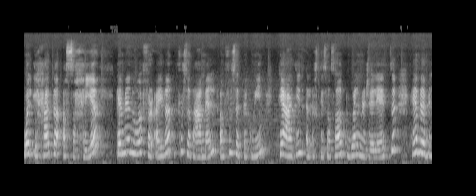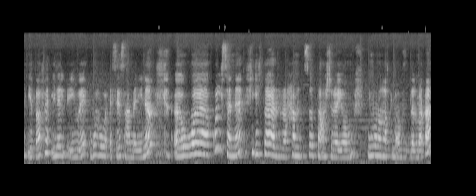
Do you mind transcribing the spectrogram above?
والإحاطة الصحية. كما نوفر أيضا فرصة عمل أو فرصة تكوين في عديد الاختصاصات والمجالات. هذا بالإضافة إلى الإيواء وهو أساس عملنا. آه، وكل سنة في إطار حملة 16 يوم لمناهضة العنف ضد المرأة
